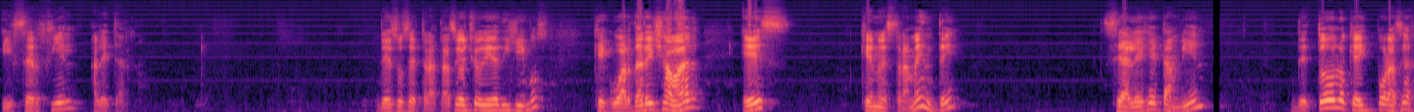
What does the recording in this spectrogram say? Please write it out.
y ser fiel al Eterno. De eso se trata. Hace ocho días dijimos que guardar el Shabbat es que nuestra mente se aleje también de todo lo que hay por hacer.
